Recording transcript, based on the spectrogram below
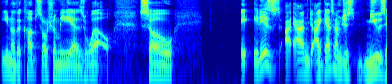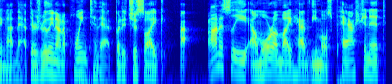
you know the Cubs social media as well. So it, it is. I, I guess I'm just musing on that. There's really not a point to that, but it's just like honestly, Almora might have the most passionate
